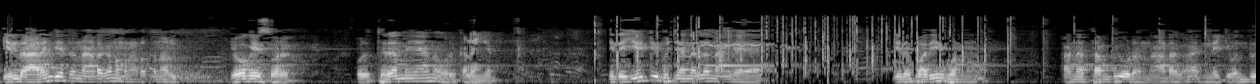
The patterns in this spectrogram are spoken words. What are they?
இந்த அரங்கேற்ற நாடகம் நம்ம நடத்தினால் யோகேஸ்வரன் ஒரு திறமையான ஒரு கலைஞன். இந்த யூடியூப் சேனல்ல நாங்க இதை பதிவு பண்ணோம். ஆனா தம்பியோட நாடகம் இன்னைக்கு வந்து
